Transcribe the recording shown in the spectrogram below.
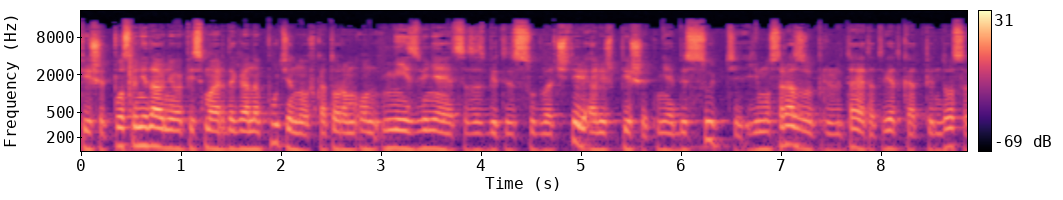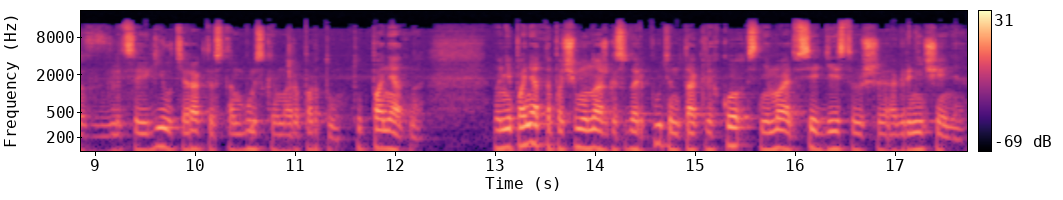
пишет, после недавнего письма Эрдогана Путину, в котором он не извиняется за сбитый Су-24, а лишь пишет «не обессудьте», ему сразу прилетает ответка от пиндосов в лице ИГИЛ теракты в Стамбульском аэропорту. Тут понятно. Но непонятно, почему наш государь Путин так легко снимает все действующие ограничения.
